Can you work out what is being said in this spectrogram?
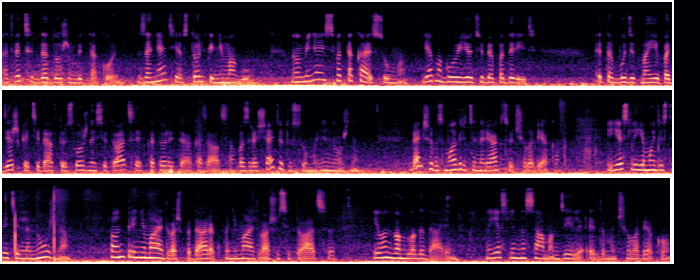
Ответ всегда должен быть такой. Занять я столько не могу, но у меня есть вот такая сумма. Я могу ее тебе подарить. Это будет моей поддержкой тебя в той сложной ситуации, в которой ты оказался. Возвращать эту сумму не нужно. Дальше вы смотрите на реакцию человека. И если ему действительно нужно, он принимает ваш подарок, понимает вашу ситуацию, и он вам благодарен. Но если на самом деле этому человеку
